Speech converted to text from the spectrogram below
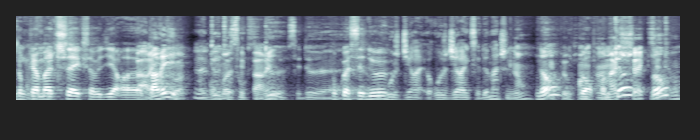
Donc un match sec, ça veut dire euh, Paris. quoi. Bah, Pour deux, de moi, toute c'est façon, Paris. deux, c'est deux, euh, Pourquoi c'est deux rouge direct, rouge direct, c'est deux matchs. Non, Non, il il peut peut en prendre un prendre match qu'un, sec, c'est non tout.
